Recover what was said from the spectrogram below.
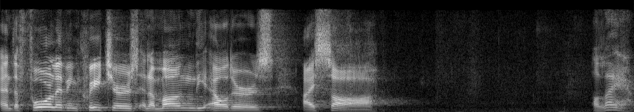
and the four living creatures and among the elders, I saw a lamb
